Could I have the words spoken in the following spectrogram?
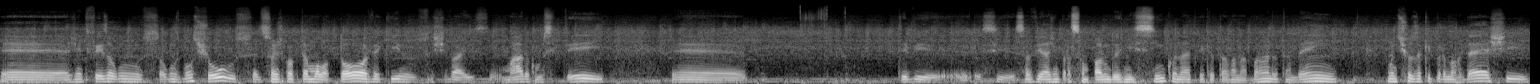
É, a gente fez alguns, alguns bons shows, edições de Coquetel Molotov aqui nos festivais Mada, como citei. É, teve esse, essa viagem para São Paulo em 2005, na época que eu estava na banda também. Muitos shows aqui para o Nordeste,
